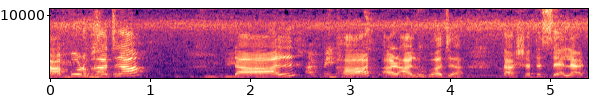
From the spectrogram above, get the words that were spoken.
পাঁপড় ভাজা ডাল ভাত আর আলু ভাজা। তার সাথে স্যালাড।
